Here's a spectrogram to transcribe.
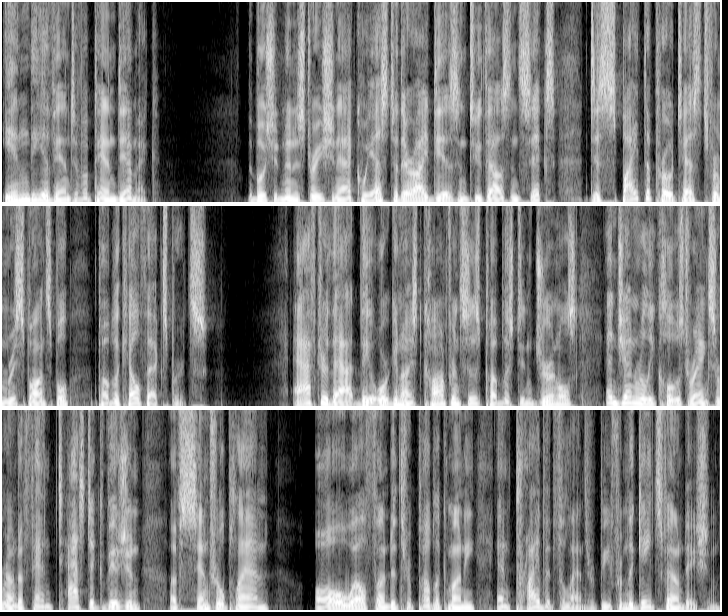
in the event of a pandemic. The Bush administration acquiesced to their ideas in 2006, despite the protests from responsible public health experts. After that, they organized conferences, published in journals, and generally closed ranks around a fantastic vision of central plan, all well funded through public money and private philanthropy from the Gates Foundation.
